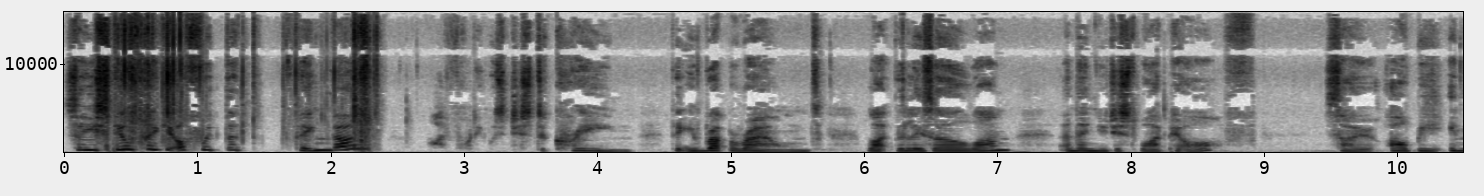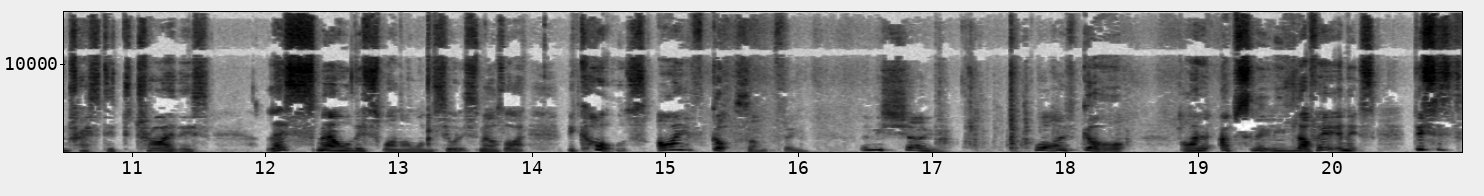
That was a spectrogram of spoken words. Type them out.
So you still take it off with the thing though? I thought it was just a cream that you rub around like the Liz Earle one and then you just wipe it off. So I'll be interested to try this. Let's smell this one. I want to see what it smells like because I've got something. Let me show you what I've got. I absolutely love it and it's this is the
